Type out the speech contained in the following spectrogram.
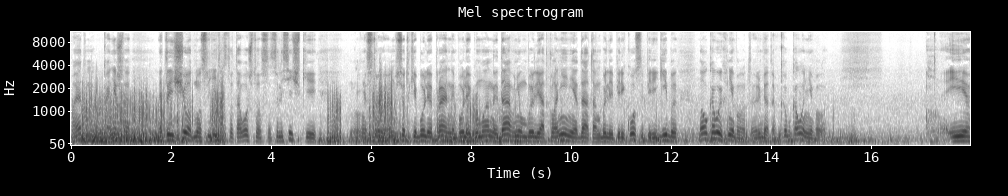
Поэтому, конечно, это еще одно свидетельство того, что социалистический строй, он все-таки более правильный, более гуманный. Да, в нем были отклонения, да, там были перекосы, перегибы. Но у кого их не было-то, ребята? У кого не было? И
